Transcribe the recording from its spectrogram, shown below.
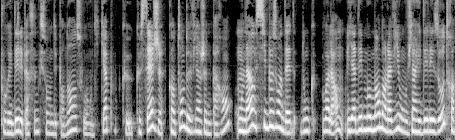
pour aider les personnes qui sont en dépendance ou en handicap ou que, que sais-je. Quand on devient jeune parent, on a aussi besoin d'aide. Donc voilà, il y a des moments dans la vie où on vient aider les autres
